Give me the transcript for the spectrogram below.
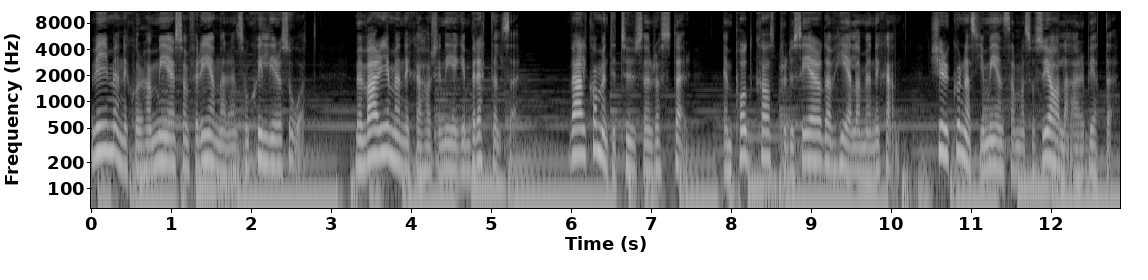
Vi människor har mer som förenar än som skiljer oss åt. Men varje människa har sin egen berättelse. Välkommen till Tusen röster, en podcast producerad av Hela Människan, kyrkornas gemensamma sociala arbete.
